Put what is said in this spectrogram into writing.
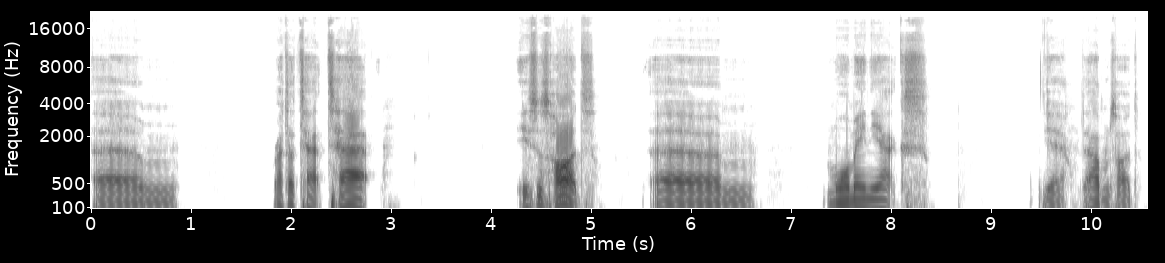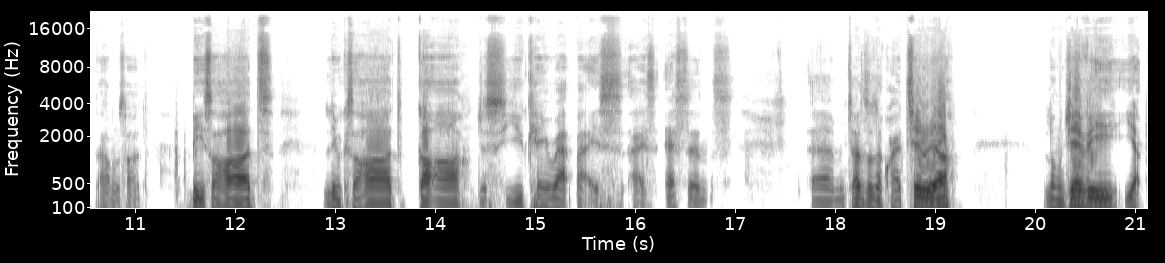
Um, rat a tat tat. It's just hard. Um, more maniacs. Yeah, the album's hard. The album's hard. Beats are hard. Lyrics are hard. Gutter, just UK rap at its at its essence. Um, in terms of the criteria, longevity, yep,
